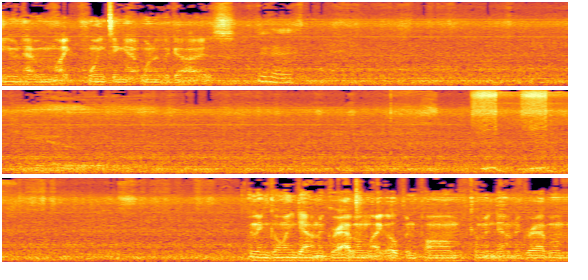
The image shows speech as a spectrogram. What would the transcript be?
You even have him like pointing at one of the guys. Mm-hmm. And then going down to grab him, like open palm, coming down to grab him.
